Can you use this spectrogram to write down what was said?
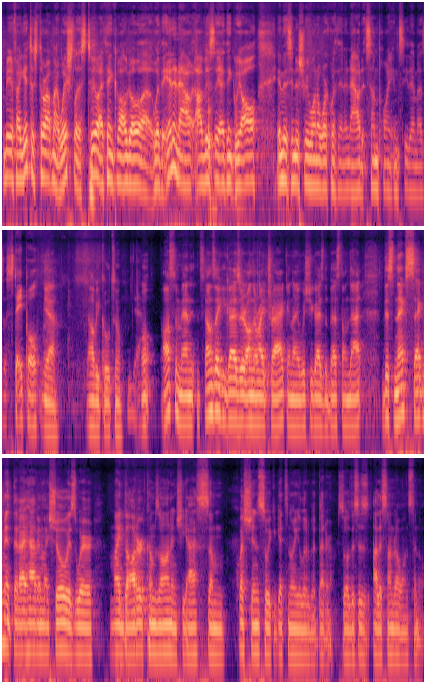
I mean, if I get to throw out my wish list too, I think I'll go uh, with In-N-Out. Obviously, I think we all in this industry want to work with In-N-Out at some point and see them as a staple. Yeah, that'll be cool too. Yeah. Well, awesome, man. It sounds like you guys are on the right track, and I wish you guys the best on that. This next segment that I have in my show is where my daughter comes on and she asks some questions so we could get to know you a little bit better. So this is Alessandra wants to know.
